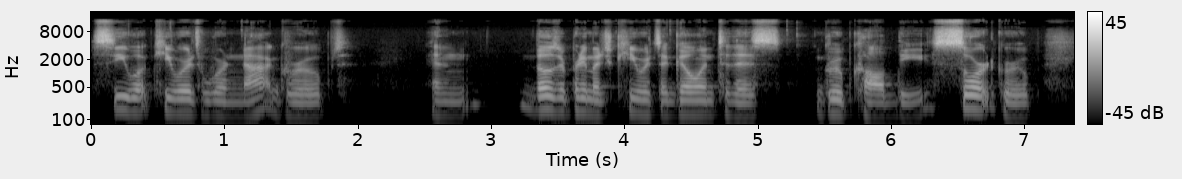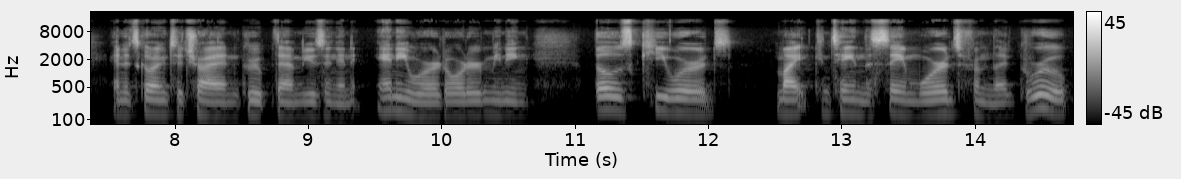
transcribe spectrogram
see what keywords were not grouped. And those are pretty much keywords that go into this group called the sort group. And it's going to try and group them using an any word order, meaning those keywords might contain the same words from the group,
